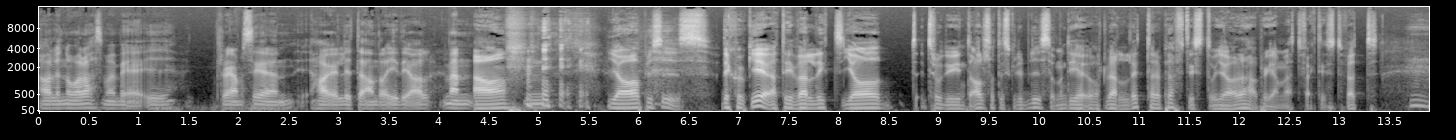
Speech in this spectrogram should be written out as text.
Ja, eller några som är med i programserien har ju lite andra ideal, men ja. mm, ja, precis. Det sjuka är att det är väldigt, jag trodde ju inte alls att det skulle bli så, men det har varit väldigt terapeutiskt att göra det här programmet faktiskt. För att Mm.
